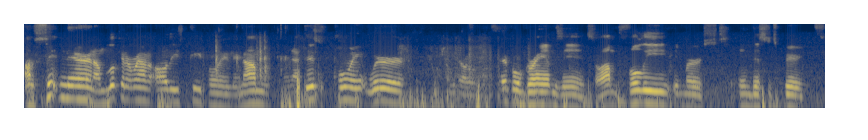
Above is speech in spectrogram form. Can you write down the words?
I'm sitting there and I'm looking around at all these people, and, and I'm and at this point we're you know several grams in, so I'm fully immersed in this experience,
